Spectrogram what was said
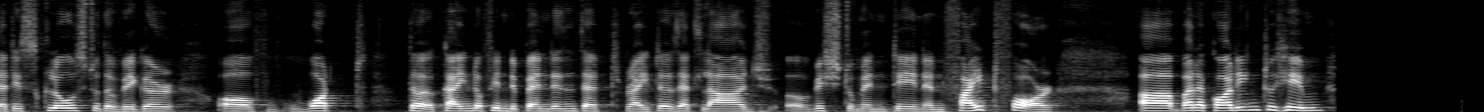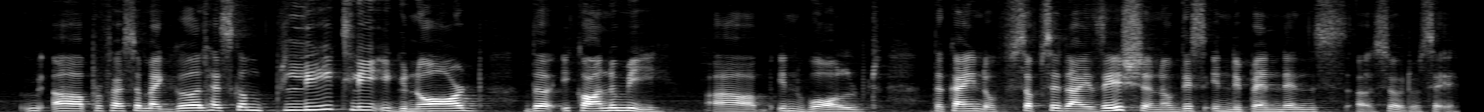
that is close to the vigor of what the kind of independence that writers at large uh, wish to maintain and fight for. Uh, but according to him, uh, Professor McGill has completely ignored the economy uh, involved, the kind of subsidization of this independence, uh, so to say.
